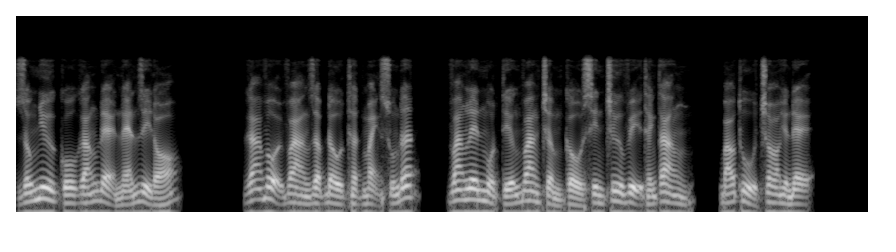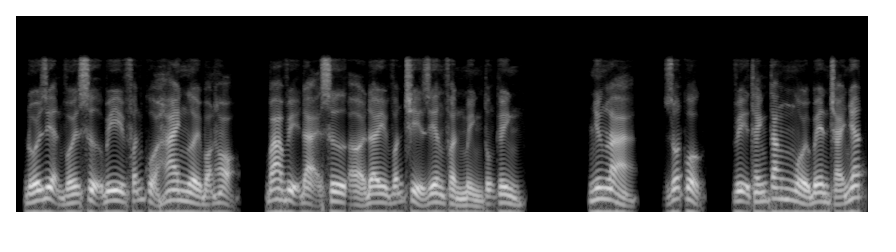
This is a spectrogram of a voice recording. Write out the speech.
giống như cố gắng đẻ nén gì đó. Gã vội vàng dập đầu thật mạnh xuống đất, vang lên một tiếng vang trầm cầu xin chư vị thánh tăng, báo thủ cho hiền đệ. Đối diện với sự bi phẫn của hai người bọn họ, ba vị đại sư ở đây vẫn chỉ riêng phần mình tụng kinh. Nhưng là, rốt cuộc, vị thánh tăng ngồi bên trái nhất,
